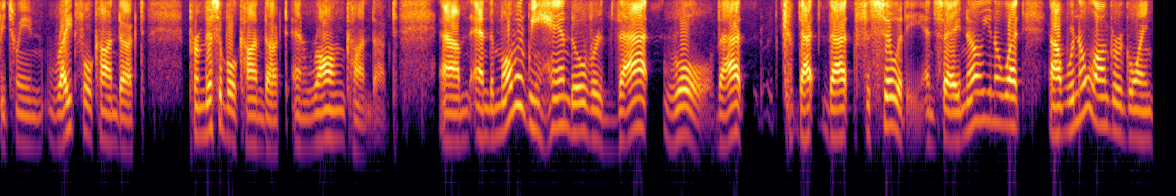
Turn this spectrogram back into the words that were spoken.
between rightful conduct, permissible conduct, and wrong conduct. Um, and the moment we hand over that role, that that that facility and say, no, you know what, uh, we're no longer going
